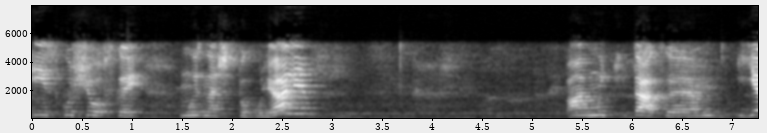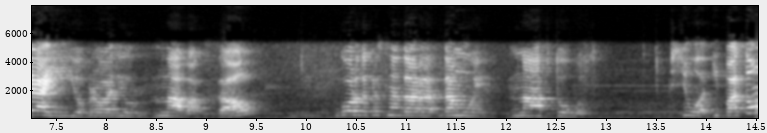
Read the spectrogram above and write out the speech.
из Кущевской, мы, значит, погуляли, а мы, так, э, я ее проводил на вокзал города Краснодара домой на автобус. Все, и потом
